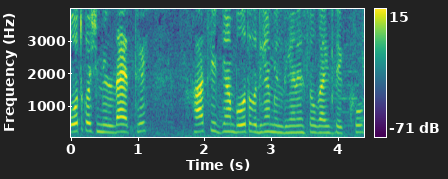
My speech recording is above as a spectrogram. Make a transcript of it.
ਬਹੁਤ ਕੁਝ ਮਿਲਦਾ ਇੱਥੇ। ਹਰ ਚੀਜ਼ਾਂ ਬਹੁਤ ਵਧੀਆ ਮਿਲਦੀਆਂ ਨੇ, ਸੋ ਗਾਇਜ਼ ਦੇਖੋ।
